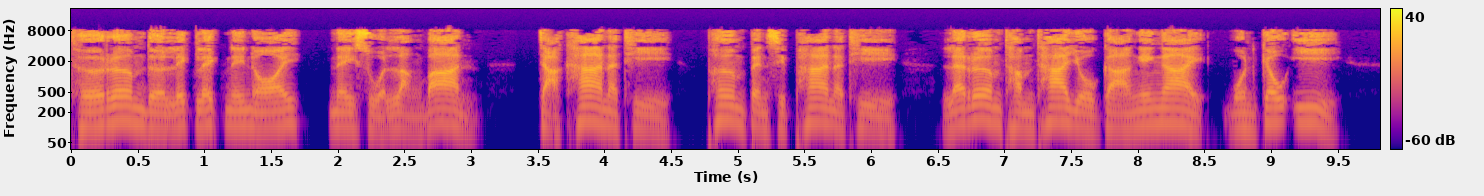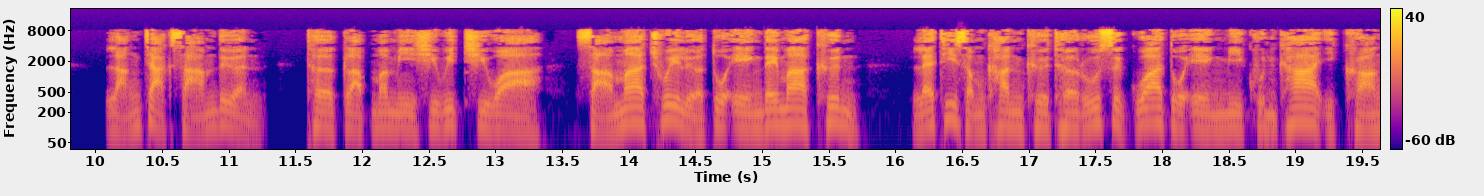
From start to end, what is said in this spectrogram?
เธอเริ่มเดินเล็กๆ น้อยๆ ในสวนหลังบ้าน จาก 5 นาที เพิ่มเป็น 15 นาที และเริ่มทำท่าโยกาง่ายๆ บนเก้าอี้ หลังจากสามเดือน เธอกลับมามีชีวิตชีวา สามารถช่วยเหลือตัวเองได้มากขึ้น และที่สำคัญคือเธอรู้สึกว่าตัวเองมีคุณค่าอีกครั้ง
